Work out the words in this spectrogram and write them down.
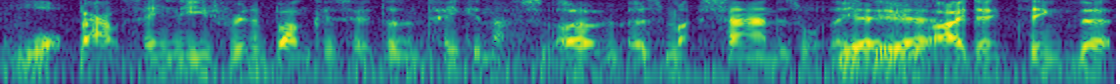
what bounce they need for in a bunker, so it doesn't take enough uh, as much sand as what they Yeah, do. yeah. I don't think that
